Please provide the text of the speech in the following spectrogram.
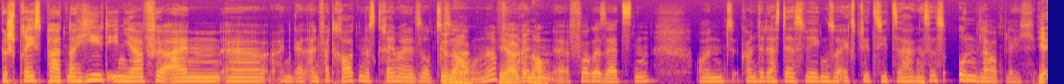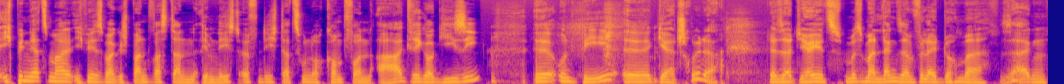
Gesprächspartner hielt ihn ja für einen, äh, einen, einen Vertrauten des Kreml sozusagen, genau. ne? für ja, genau. einen äh, Vorgesetzten und konnte das deswegen so explizit sagen. Es ist unglaublich. Ja, ich bin jetzt mal, ich bin jetzt mal gespannt, was dann demnächst öffentlich dazu noch kommt von A. Gregor Gysi äh, und B. Äh, Gerd Schröder. Der sagt, ja, jetzt muss man langsam vielleicht doch mal sagen,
